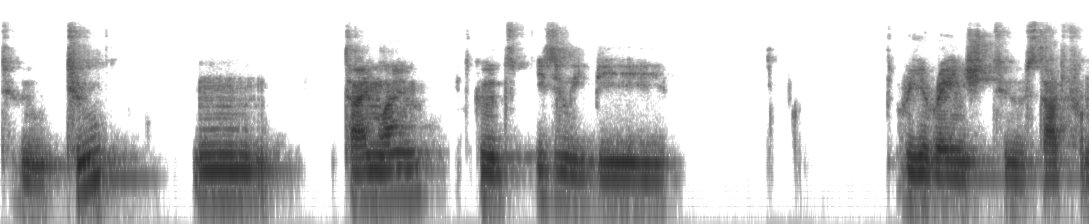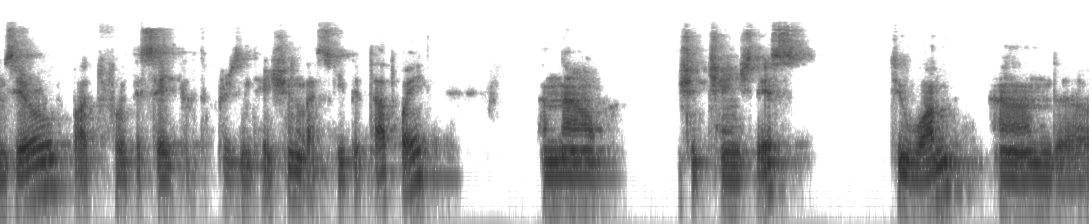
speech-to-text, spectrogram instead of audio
to two um, timeline. It could easily be rearranged to start from zero, but for the sake of the presentation, let's keep it that way. And now we should change this to one, and uh,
